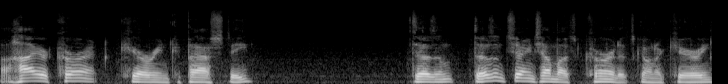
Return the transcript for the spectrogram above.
A higher current carrying capacity doesn't doesn't change how much current it's going to carry.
